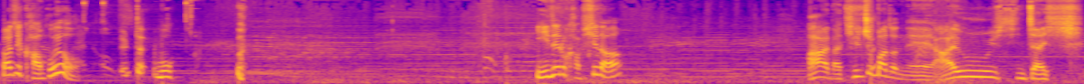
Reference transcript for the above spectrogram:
까지 가고요 일단 뭐 이대로 갑시다. 아, 나 질주 빠졌네. 아유, 진짜, 씨.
